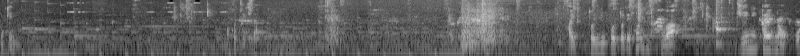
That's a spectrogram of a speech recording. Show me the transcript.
OK。こっち来た。はい、ということで、本日は12階のお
